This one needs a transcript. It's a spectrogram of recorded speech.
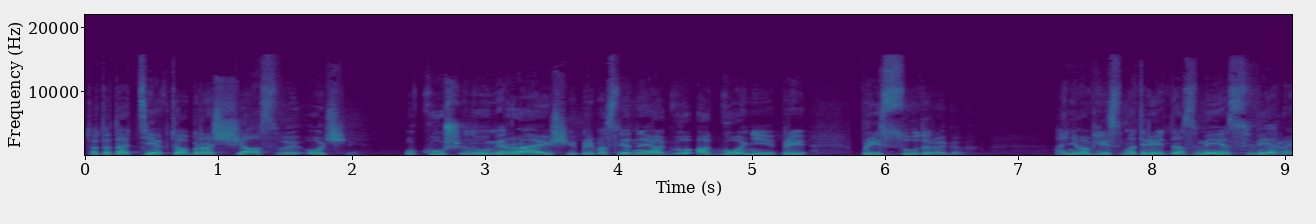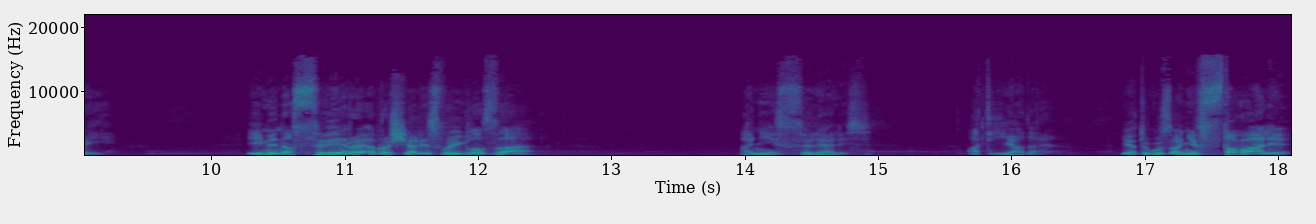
то тогда те, кто обращал свои очи, укушенные, умирающие, при последней агонии, при, при судорогах, они могли смотреть на змея с верой. Именно с верой обращали свои глаза. Они исцелялись от яда. Эту гусу. Они вставали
